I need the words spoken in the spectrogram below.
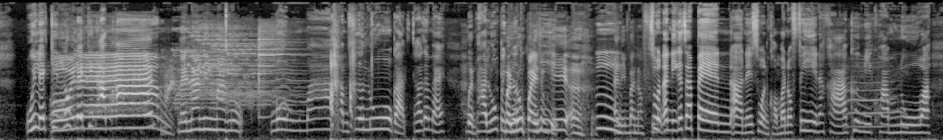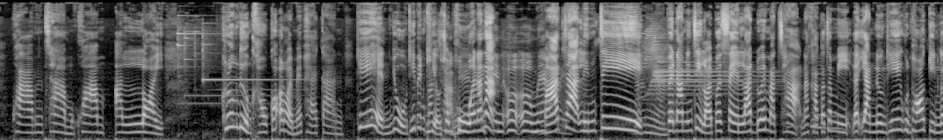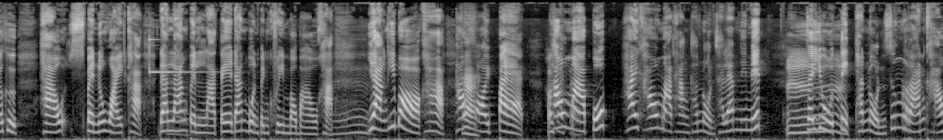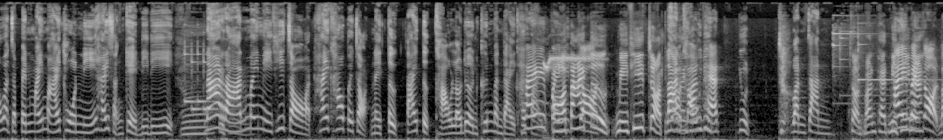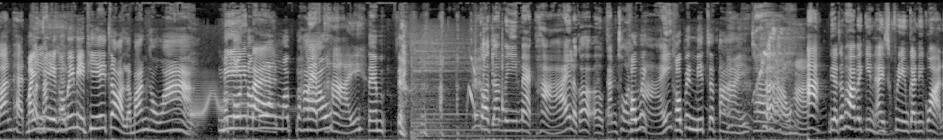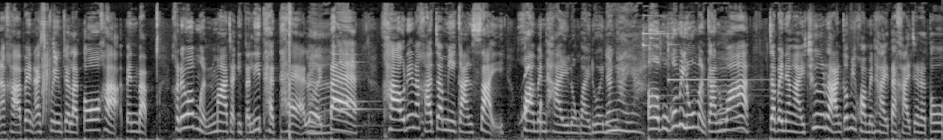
อุ้ยเล็กกินลูโอ้กยเล็กกินอ้ำเล็กอ้ำเลยหน้านิ่งมากลูก งงมากทำเสื้อลูกอะเข้าใจไหมเหมือนพาลูกไปเหมือนเที่ยวลูกไปทุกที่เอออืมอันนี้บานอฟฟี่ส่วนอันนี้ก็จะเป็นอ่าในส่วนของบานอฟฟี่นะคะ คือมีความนัว ความฉ่ำความอร่อย เครื่องดื่มเขาก็อร่อยไม่แพ้กัน ที่เห็นอยู่ที่เป็นเขียวชมพูอันนั้นน่ะ เออเออแม่มัทฉะลิ้นจี่นั่นไงเป็นน้ำลิ้นจี่ร้อยเปอร์เซ็นต์ราดด้วยมัทฉะนะคะ ก็จะมีและอย่างหนึ่งที่คุณพ่อกินก็คือ House Spanner White ค่ะ ด้านล่างเป็นลาเต้ด้านบนเป็นครีมเบาๆค่ะ อย่างที่บอกค่ะเข้าค่ะซอย8เข้าซอยเข้ามาปุ๊บให้เข้ามาทางถนนแชลมนิมิตรอ่า จะอยู่ติดถนนซึ่งร้านเขาอะจะเป็นไม้ไม้ๆโทนนี้ให้สังเกตดีอ๋อๆหน้าร้านไม่มีที่จอดให้เข้าไปจอดในตึกใต้ตึกเขาแล้วเดินขึ้นบันไดเข้าให้ไปไปอ๋อใต้จอดตึกมีที่จอดร้านจอดเขาบ้านหแพยุดทหยุดวันจันทร์จอดบ้านแพทมีให้ที่ไปไหมจอดบ้านแพทไม่ก่อนมีเขาไม่มีที่ให้จอดแล้วบ้านเขาว่ามีมาต้นมะแต่ม่วงมะพแมร้าทวหายเต็ม ก็จะมีแม็กหายแล้วก็เออกันชนเขาไม่ หาย เขาเป็นมิตรจะตายใช่ สาวหา อะเดี๋ยวจะพาไปกินไอศครีมกันดีกว่านะคะ เป็นไอศครีมเจลาโต้ค่ะ เป็นแบบเขาเรียกว่าเหมือนมาจากอิตาลีแท้ๆเลย อ่า แต่เขาเนี่ยนะคะจะมีการใส่ความเป็นไทยลงไปด้วยนิดยังไงอะ เออบูก็ไม่รู้เหมือนกันว่า จะเป็นยังไงชื่อร้านก็มีความเป็นไทยแต่ขายเจลาโต้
